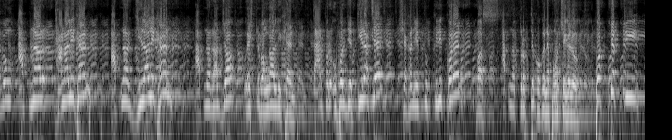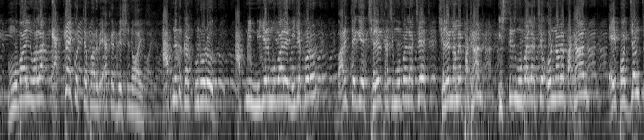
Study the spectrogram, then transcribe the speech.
এবং আপনার থানা লিখেন আপনার জেলা লিখেন, আপনার রাজ্য ওয়েস্ট বেঙ্গল লিখেন। তারপর উপরে যে তীর আছে, সেখানে একটু ক্লিক করেন, বাস আপনার তরফ থেকে ওখানে পৌঁছে গেল। প্রত্যেকটি মোবাইলওয়ালা একটাই করতে পারবে, একের বেশি নয়। আপনাদের কাছে অনুরোধ, আপনি নিজের মোবাইলে নিজে করুন, বাড়িতে গিয়ে ছেলের কাছে মোবাইল আছে, ছেলের নামে পাঠান, স্ত্রীর মোবাইল আছে, ওর নামে পাঠান। এই পর্যন্ত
